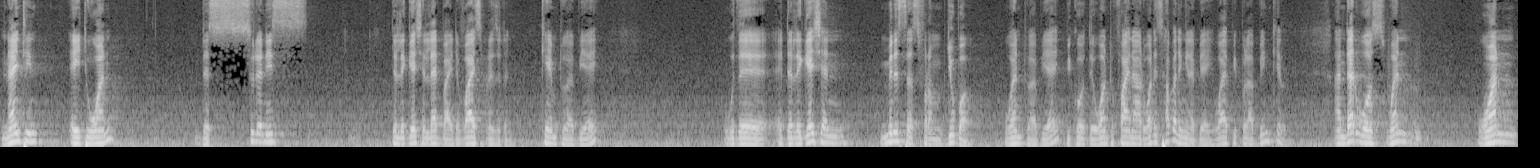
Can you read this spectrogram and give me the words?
1981, the Sudanese delegation led by the vice president came to Abyei with a, a delegation, ministers from Juba went to Abyei because they want to find out what is happening in Abyei, why people are being killed. And that was when one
